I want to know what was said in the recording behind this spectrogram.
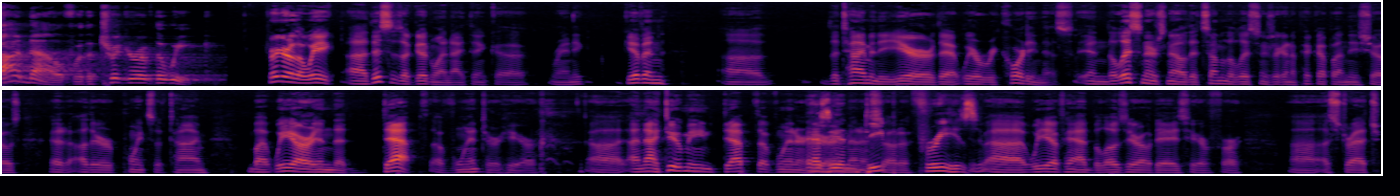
Time now for the trigger of the week. Trigger of the week. Uh, this is a good one, I think, uh, Randy. Given uh, the time of the year that we're recording this, and the listeners know that some of the listeners are going to pick up on these shows at other points of time, but we are in the depth of winter here. Uh, and I do mean depth of winter As here in in deep freeze. Uh, we have had below zero days here for uh, a stretch,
